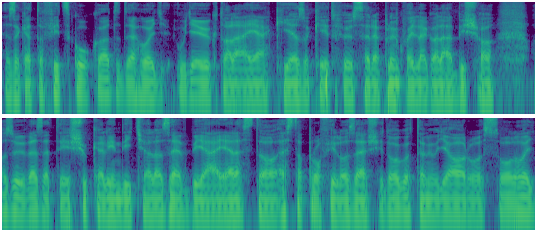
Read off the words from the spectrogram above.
ezeket a fickókat, de hogy ugye ők találják ki, ez a két főszereplőnk, vagy legalábbis a, az ő vezetésükkel indítja el az FBI el ezt a, ezt a profilozási dolgot, ami ugye arról szól, hogy,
